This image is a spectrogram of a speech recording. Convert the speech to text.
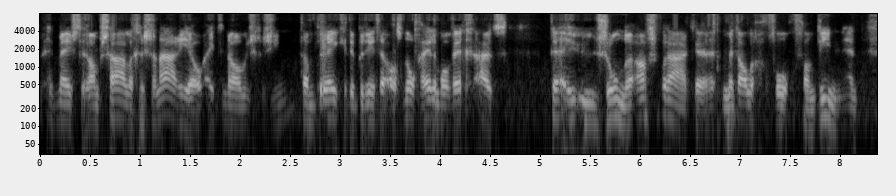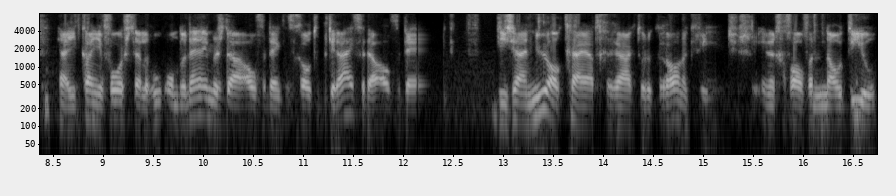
het meest rampzalige scenario, economisch gezien. Dan breken de Britten alsnog helemaal weg uit de EU zonder afspraken, met alle gevolgen van dien. En ja, je kan je voorstellen hoe ondernemers daarover denken, of grote bedrijven daarover denken. Die zijn nu al keihard geraakt door de coronacrisis. In het geval van no deal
